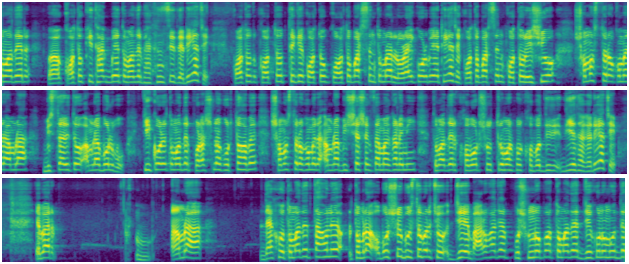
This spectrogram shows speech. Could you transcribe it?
তোমাদের কত কি থাকবে তোমাদের ভ্যাকেন্সিতে ঠিক আছে? কত কত থেকে কত কত পার্সেন্ট তোমরা লড়াই করবে, ঠিক আছে? কত পার্সেন্ট কত রেশিও সমস্ত রকমের আমরা বিস্তারিত আমরা বলব। কি করে তোমাদের পড়াশোনা করতে হবে, সমস্ত রকমের আমরা বিশ্বাস এক্সাম একাডেমি তোমাদের খবর সূত্র মারফত খবর দিয়ে থাকে, ঠিক আছে? এবার, আমরা দেখো তোমাদের তাহলে তোমরা অবশ্যই বুঝতে পেরেছ যে বারো হাজার শূন্যপদ তোমাদের যে কোনো মধ্যে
